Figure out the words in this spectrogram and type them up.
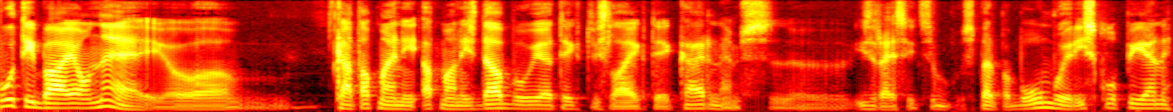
būtībā jau nē, jo kāds apmainī, apmainīs dabu, ja tiek visu laiku tiek kairinājums uh, izraisīts, spēr pa bumbu, ir izklupieni.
